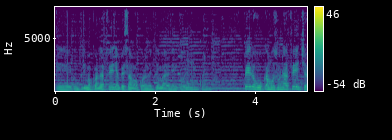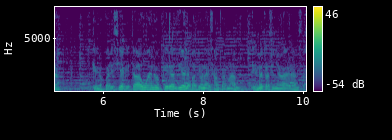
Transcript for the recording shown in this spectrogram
que cumplimos con la feria empezamos con el tema del encuentro. del encuentro. pero buscamos una fecha que nos parecía que estaba bueno, que era el Día de la Patrona de San Fernando, que es Nuestra Señora de Aranzas.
